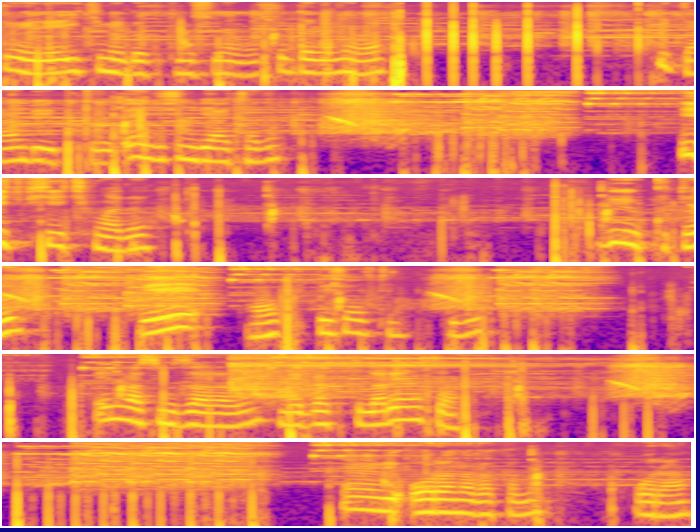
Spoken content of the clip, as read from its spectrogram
Şöyle 2 mega kutumuz falan var. Şurada da ne var? Bir tane büyük kutu. Önce şunu bir açalım. Hiçbir şey çıkmadı. Büyük kutu. Ve ha 45 altın. Gibi. Elmasımızı alalım. Mega kutuları en son. Hemen bir orana bakalım. Oran.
